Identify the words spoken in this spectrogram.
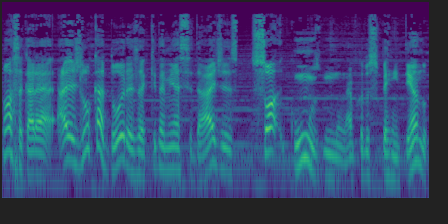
Nossa, cara, as locadoras aqui da minha cidade, só com na época do Super Nintendo,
